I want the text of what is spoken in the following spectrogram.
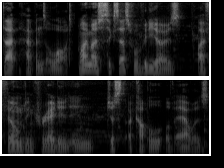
That happens a lot. My most successful videos I filmed and created in just a couple of hours.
